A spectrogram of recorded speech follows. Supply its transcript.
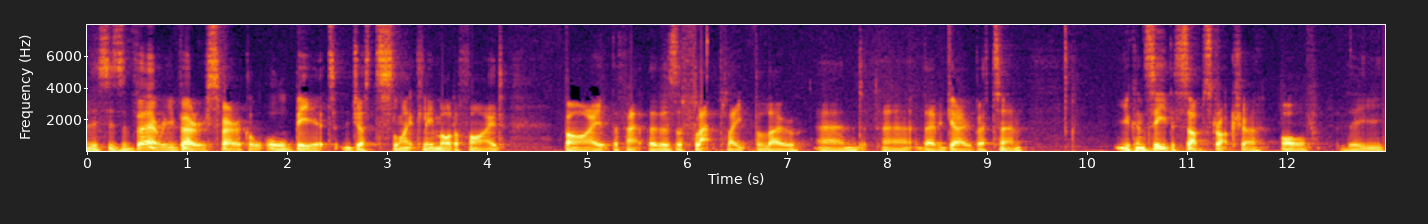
this is very, very spherical, albeit just slightly modified by the fact that there's a flat plate below and uh, there we go. But um, you can see the substructure of the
